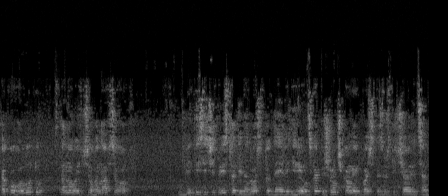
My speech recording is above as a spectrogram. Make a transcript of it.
такого лоту становить всього-навсього 2399 гривень. З капюшончиками, як бачите, зустрічаються.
